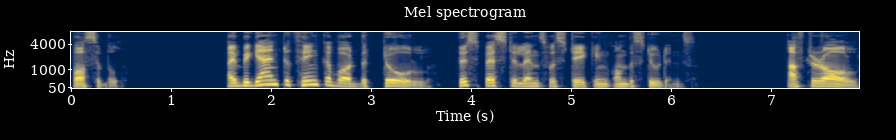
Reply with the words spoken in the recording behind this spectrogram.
possible. I began to think about the toll this pestilence was taking on the students. After all,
